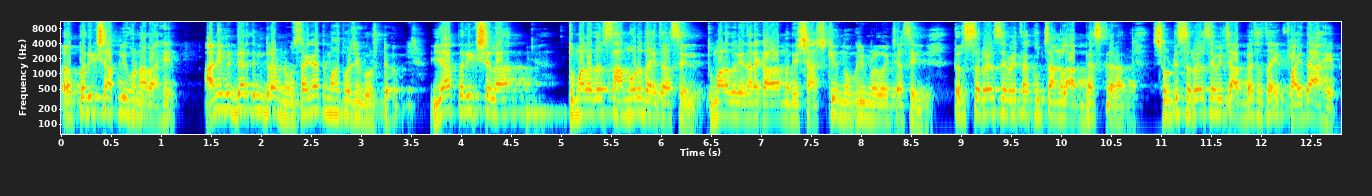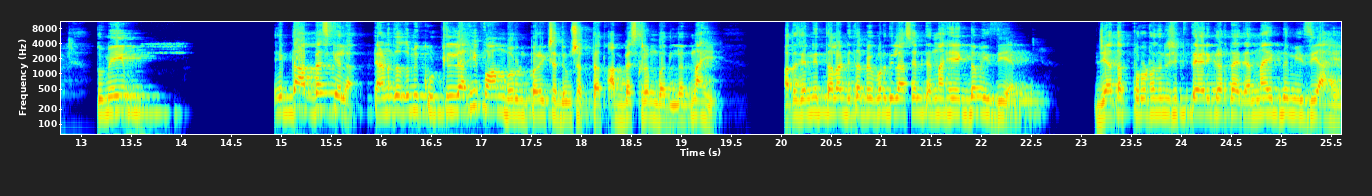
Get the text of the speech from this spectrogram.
परीक्षा आपली होणार आहे. आणि विद्यार्थी मित्रांनो सगळ्यात महत्वाची गोष्ट या परीक्षेला तुम्हाला जर सामोरं जायचं असेल तुम्हाला जर येणाऱ्या काळामध्ये शासकीय नोकरी मिळवायची असेल तर सरळ सेवेचा खूप चांगला अभ्यास करा. शेवटी सरळ सेवेच्या अभ्यासाचा एक फायदा आहे. तुम्ही एकदा अभ्यास केला त्यानंतर तुम्ही कुठलाही फॉर्म भरून परीक्षा देऊ शकतात. अभ्यासक्रम बदलत नाही. आता ज्यांनी तलाठीचा पेपर दिला असेल त्यांना हे एकदम इझी आहे. जे आता पुरवठा निरीक्षक तयारी करताय त्यांना एकदम इझी आहे.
